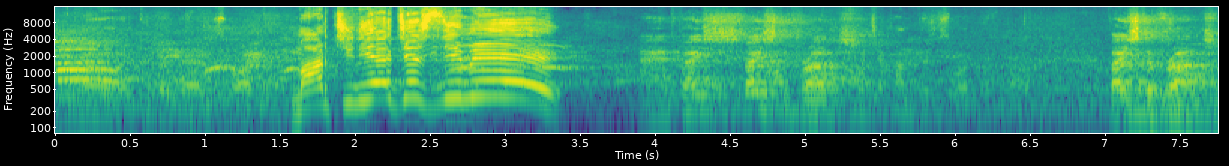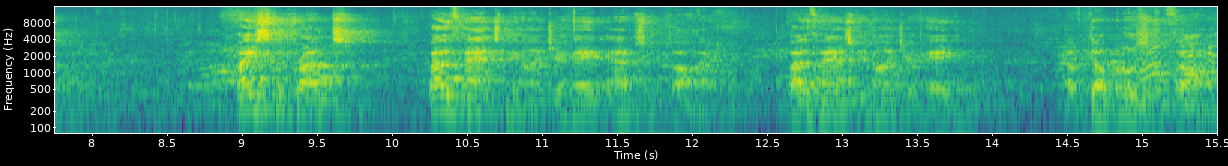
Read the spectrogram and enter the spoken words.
No i tutaj też jest ładnie. Marcin, jedziesz z nimi! Face, face the front. Face the front. Face the front. Both hands behind your head, abs and thigh. Both hands behind your head, abdominals and thigh.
